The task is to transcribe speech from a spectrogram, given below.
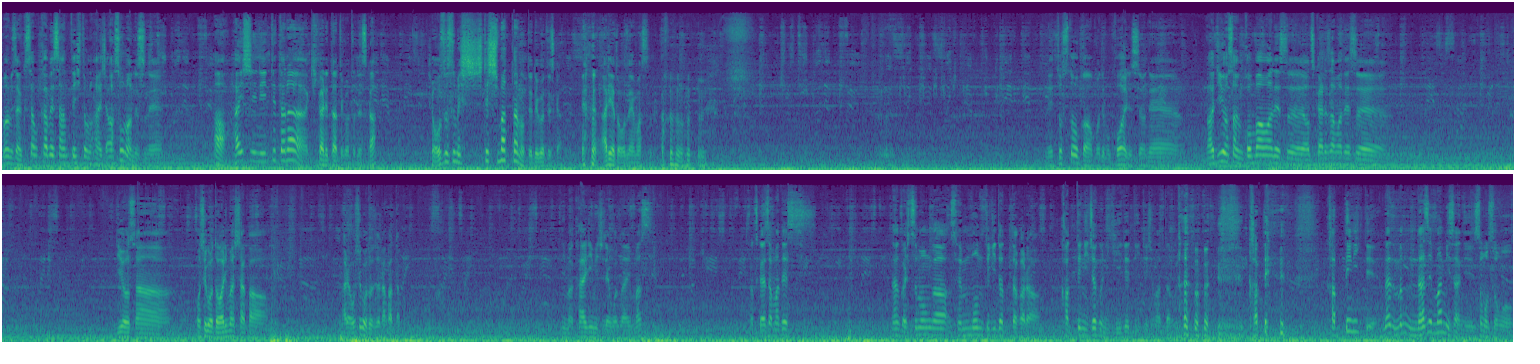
まみさん、草壁さんって人の配信、あ、そうなんですね。あ、配信に行ってたら聞かれたってことですか？おすすめしてしまったのってどういうことですか？ありがとうございます。ネットストーカーもでも怖いですよね。あ、ディオさんこんばんはです。お疲れ様です。ディオさん、お仕事終わりましたか？あれ、お仕事じゃなかったか今、帰り道でございます。お疲れ様です。なんか質問が専門的だったから勝手に弱に聞いてって言ってしまったの。勝手勝手にってななぜマミさんにそもそも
